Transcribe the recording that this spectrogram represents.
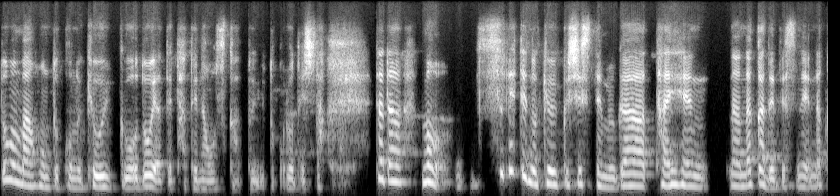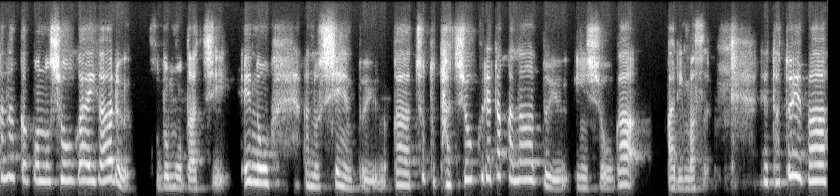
と、まあ、本当この教育をどうやって立て直すかというところでした。ただ、もう、すべての教育システムが大変な中でですね、なかなかこの障害がある子どもたちへのあの支援というのが、ちょっと立ち遅れたかなという印象があります。で例えば、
